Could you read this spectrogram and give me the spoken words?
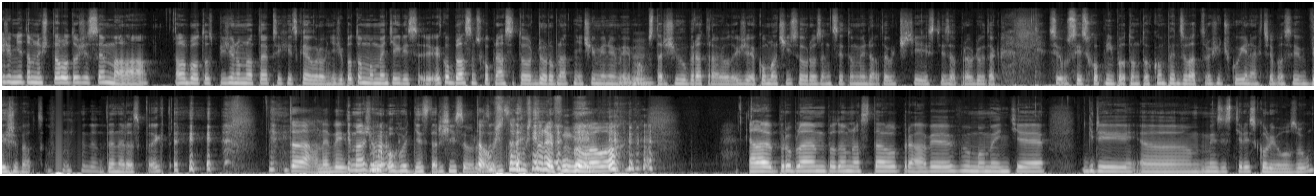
že mě tam neštalo to, že jsem malá, ale bylo to spíš jenom na té psychické úrovni, že po tom momentě, kdy se, jako byla jsem schopná se to dorovnat něčím jiným, hmm. mám staršího bratra, jo, takže jako mladší sourozenci to mi dáte určitě jistě zapravdu, tak si si schopný potom to kompenzovat trošičku jinak, třeba si vyřvat ten, ten respekt. to já nevím. Ty máš o hodně starší sourozence. To už, tam už to nefungovalo. Ale problém potom nastal právě v momentě, kdy uh, mi zjistili skoliózu,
